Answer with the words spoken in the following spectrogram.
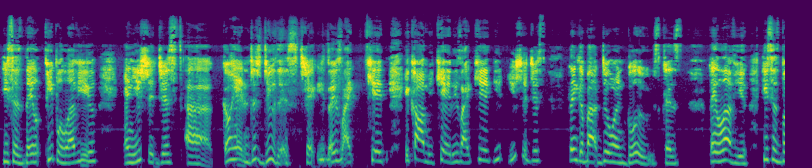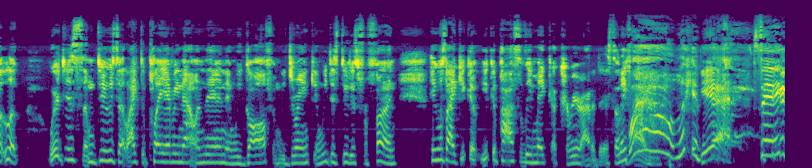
he says they people love you, and you should just uh, go ahead and just do this." He's like, "Kid," he called me kid. He's like, "Kid, you, you should just think about doing blues because they love you." He says, "But look." We're just some dudes that like to play every now and then, and we golf and we drink and we just do this for fun. He was like, "You could, you could possibly make a career out of this." So they. Wow, look at Yeah. that. See,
